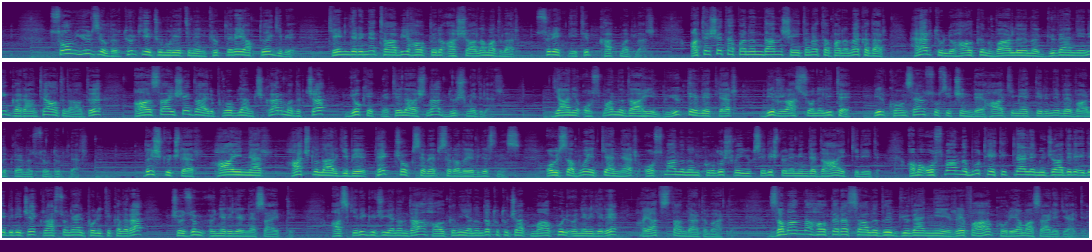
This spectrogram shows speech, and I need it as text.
Son yüzyıldır Türkiye Cumhuriyeti'nin Kürtlere yaptığı gibi kendilerine tabi halkları aşağılamadılar, sürekli itip kalkmadılar. Ateşe tapanından şeytana tapanına kadar her türlü halkın varlığını, güvenliğini garanti altına aldı, asayişe dair problem çıkarmadıkça yok etme telaşına düşmediler. Yani Osmanlı dahil büyük devletler bir rasyonelite, bir konsensus içinde hakimiyetlerini ve varlıklarını sürdürdüler. Dış güçler, hainler, Haçlılar gibi pek çok sebep sıralayabilirsiniz. Oysa bu etkenler Osmanlı'nın kuruluş ve yükseliş döneminde daha etkiliydi. Ama Osmanlı bu tehditlerle mücadele edebilecek rasyonel politikalara, çözüm önerilerine sahipti. Askeri gücü yanında halkını yanında tutacak makul önerileri, hayat standardı vardı. Zamanla halklara sağladığı güvenliği, refahı koruyamaz hale geldi.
